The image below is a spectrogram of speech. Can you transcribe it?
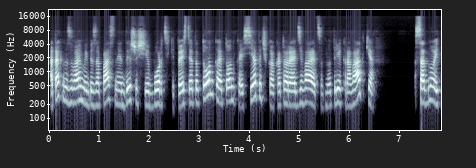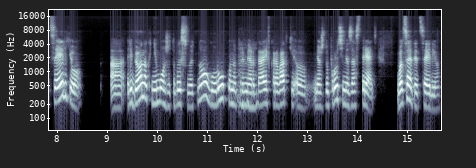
а так называемые безопасные дышащие бортики. То есть это тонкая-тонкая сеточка, которая одевается внутри кроватки с одной целью а, ребенок не может высунуть ногу, руку, например, uh-huh. да, и в кроватке э, между прутьями застрять. Вот с этой целью.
